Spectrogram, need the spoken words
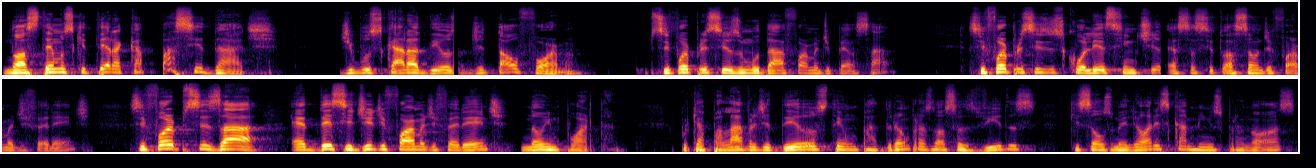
Nós temos que ter a capacidade de buscar a Deus de tal forma, se for preciso mudar a forma de pensar, se for preciso escolher sentir essa situação de forma diferente, se for precisar é, decidir de forma diferente, não importa. Porque a palavra de Deus tem um padrão para as nossas vidas, que são os melhores caminhos para nós,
